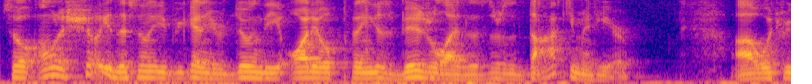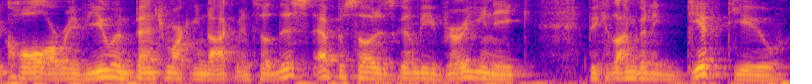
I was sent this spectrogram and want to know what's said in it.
So I'm going to show you this. If you're getting, you're doing the audio thing, just visualize this. There's a document here, uh, which we call our review and benchmarking document. So this episode is going to be very unique because I'm going to gift you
